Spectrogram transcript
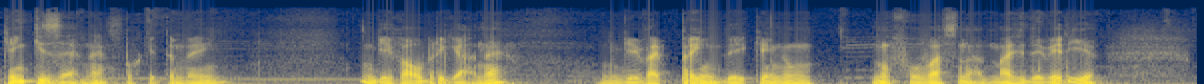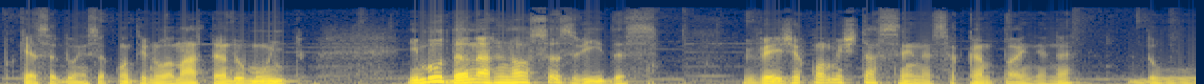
Quem quiser, né? Porque também ninguém vai obrigar, né? Ninguém vai prender quem não, não for vacinado, mas deveria, porque essa doença continua matando muito e mudando as nossas vidas. Veja como está sendo essa campanha, né? Do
